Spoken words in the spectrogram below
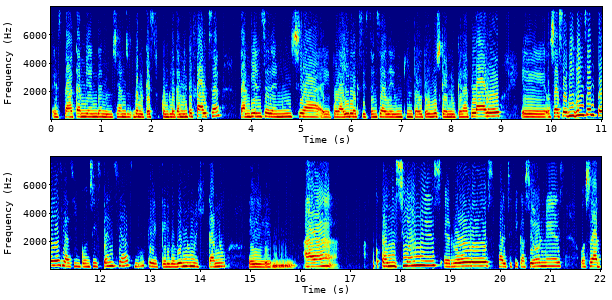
está también denunciando, bueno, que es completamente falsa. También se denuncia por ahí la existencia de un quinto autobús que no queda claro. o sea, se evidencian todas las inconsistencias que, que el gobierno mexicano eh, a omisiones, errores, falsificaciones, o sea,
